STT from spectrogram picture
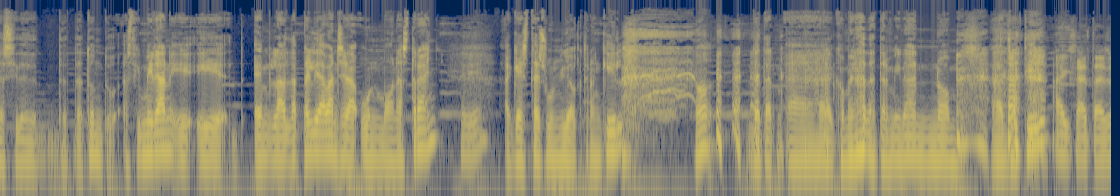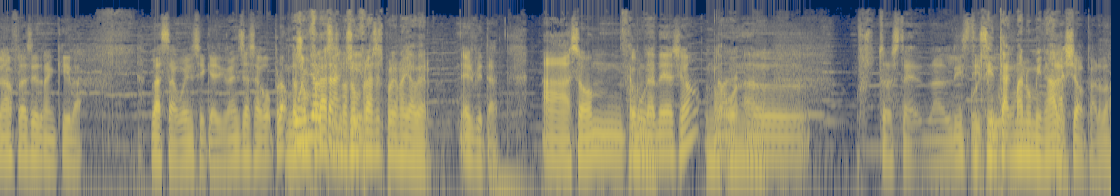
així de, de, de tonto. Estic mirant i, i hem, la, la pel·li d'abans era un món estrany, Sí? aquesta és un lloc tranquil, no? Deter, eh, com era? Determinant nom adjectiu. Exacte, és una frase tranquil·la. La següent sí que és granja segur. Però No són frases, no són tranquil. frases perquè no hi ha verb. És veritat. Uh, som, Fem com es deia això? No, un- el... Ostres, l'institut... Un sintagma nominal. Això, perdó.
